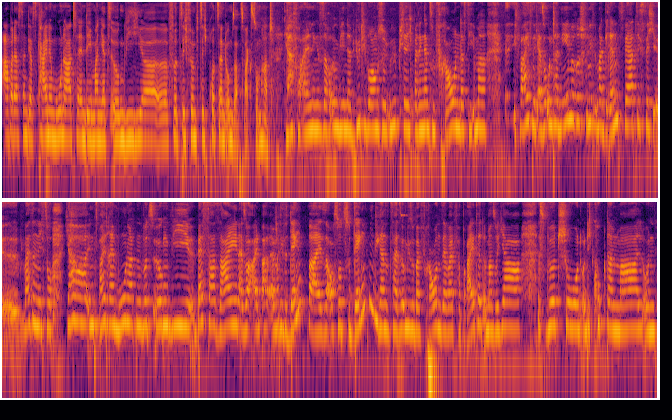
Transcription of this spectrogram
Aber das sind jetzt keine Monate, in denen man jetzt irgendwie hier 40, äh, 50 Prozent Umsatzwachstum hat. Ja, vor allen Dingen ist es auch irgendwie in der Beautybranche üblich, bei den ganzen Frauen, dass die immer, äh, ich weiß nicht, also unternehmerisch finde ich es immer grenzwertig, sich, äh, weiß ich nicht, so, ja, in zwei, drei Monaten wird es irgendwie besser sein. Also einfach diese Denkweise auch so zu denken die ganze Zeit, ist irgendwie so bei Frauen sehr weit verbreitet, immer so, ja, es wird schon und ich gucke dann mal und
